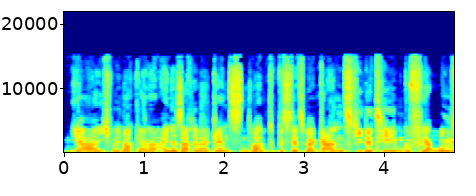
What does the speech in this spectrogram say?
Ja, ich will noch gerne eine Sache ergänzen. Du, du bist jetzt über ganz viele Themen geflogen.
